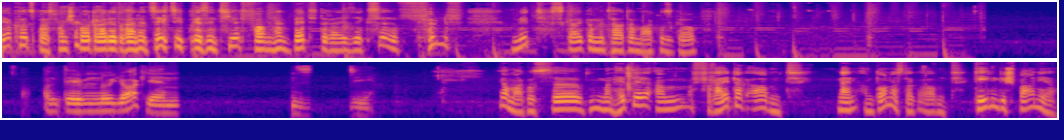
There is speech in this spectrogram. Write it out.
Der Kurzpass von Sportradio 360 präsentiert von Bet365 mit Sky-Kommentator Markus Gaub. Und dem New Yorkien. Ja, Markus, äh, man hätte am Freitagabend nein, am Donnerstagabend gegen die Spanier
